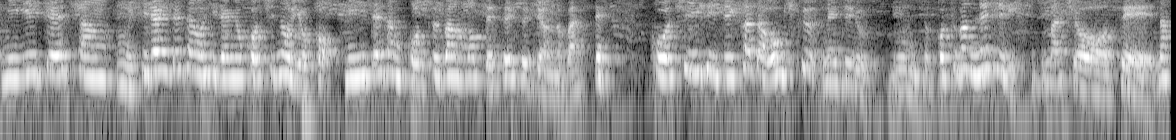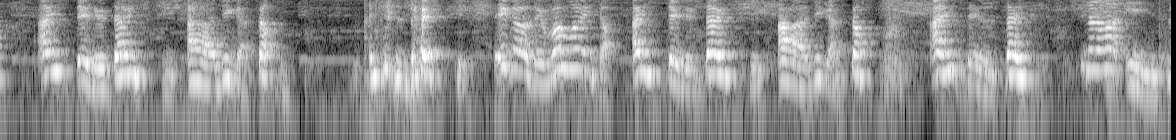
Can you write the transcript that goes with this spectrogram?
右手さん、うん、左手さんは左の腰の横。右手さん骨盤持って背筋を伸ばして腰肘肩大きくねじる、うん、骨盤ねじりいきましょう。せーの。愛してる大好き。ありがとう。愛してる大好き。笑顔でワンマイト。愛してる大好き。ありがとう。愛してる大好き。ナイス。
